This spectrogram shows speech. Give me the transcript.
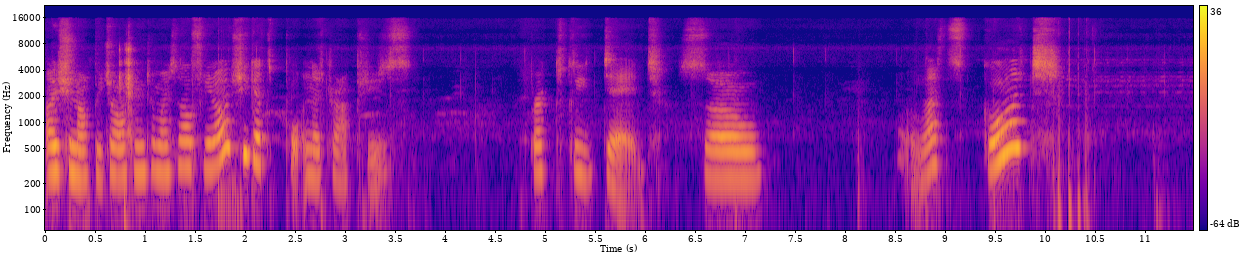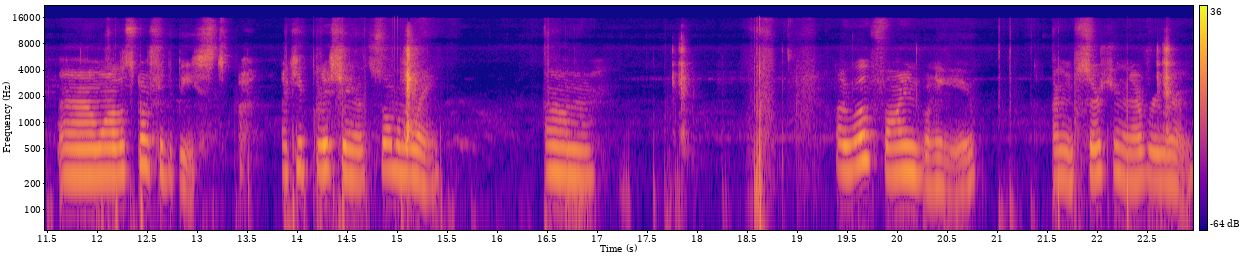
I should not be talking to myself. You know, she gets put in a trap, she's practically dead. So, well, that's good. Um, well, let's go for the beast. I keep glitching, it's so annoying. Um, I will find one of you. I'm searching in every room.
